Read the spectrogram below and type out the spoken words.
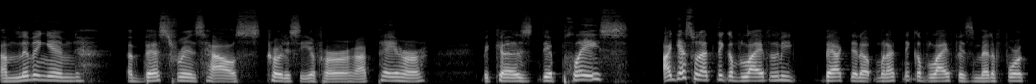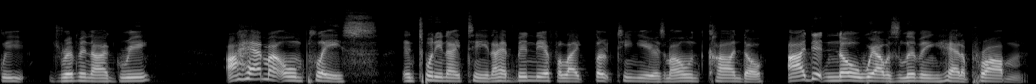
I'm living in a best friend's house, courtesy of her. I pay her because their place, I guess when I think of life, let me back that up. When I think of life as metaphorically driven, I agree. I had my own place in 2019. I had been there for like 13 years, my own condo. I didn't know where I was living had a problem.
